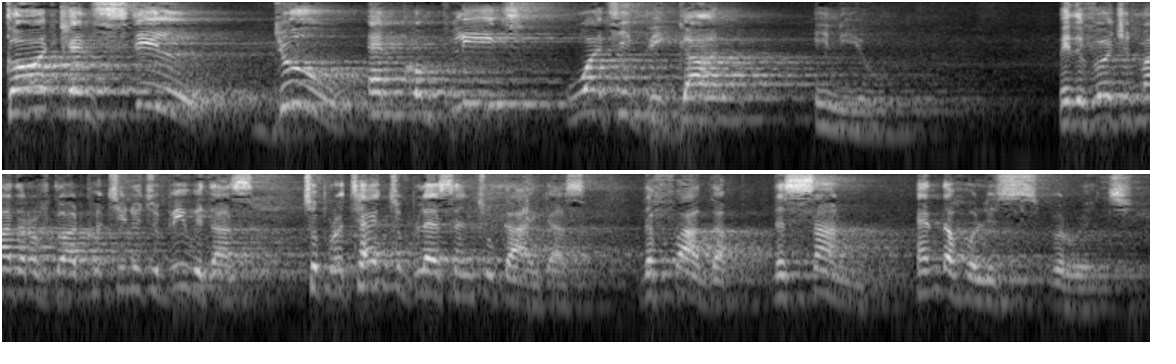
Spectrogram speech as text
God can still do and complete what He began in you. May the Virgin Mother of God continue to be with us, to protect, to bless, and to guide us. The Father, the Son, and the Holy Spirit.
